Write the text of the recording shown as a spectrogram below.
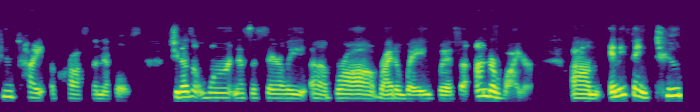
too tight across the nipples she doesn't want necessarily a bra right away with an underwire. Um, anything too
